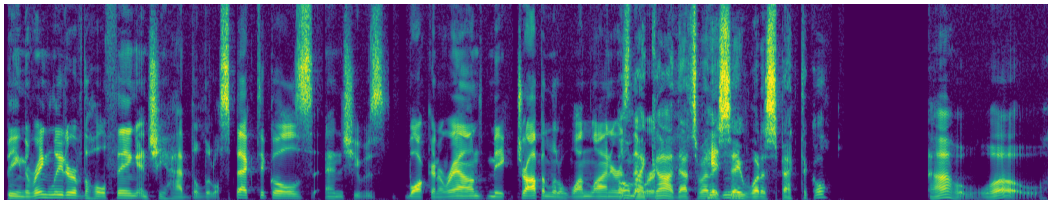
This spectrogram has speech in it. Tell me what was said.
being the ringleader of the whole thing, and she had the little spectacles, and she was walking around, make dropping little one-liners. oh my god, that's why they say what a spectacle. Oh, whoa!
